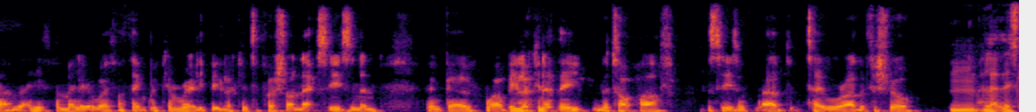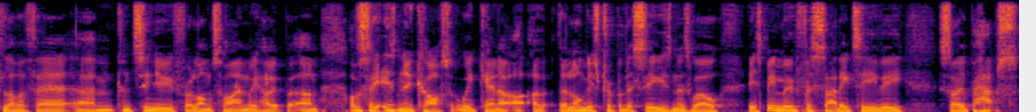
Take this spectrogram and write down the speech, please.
um, that he's familiar with. I think we can really be looking to push on next season and and go well. Be looking at the the top half of the season uh, table rather for sure. Mm, and let this love affair um, continue for a long time, we hope. But um, obviously, it is Newcastle at the weekend, uh, uh, the longest trip of the season as well. It's been moved for Saturday TV, so perhaps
